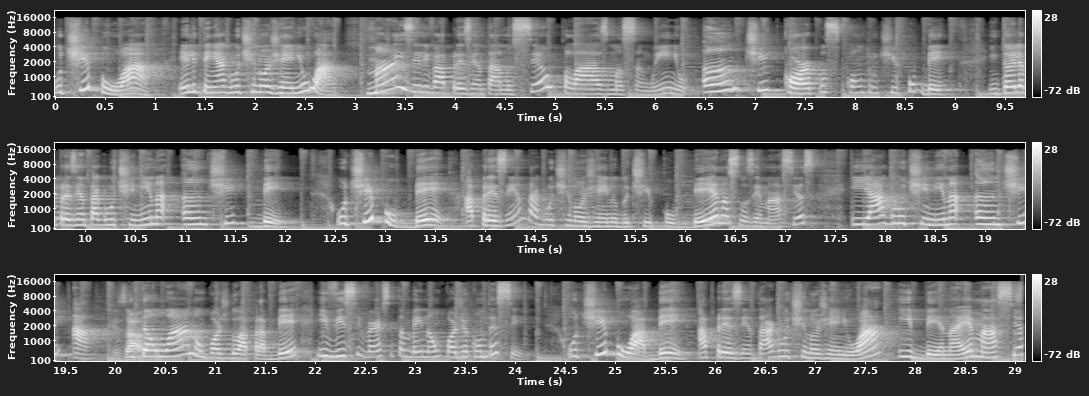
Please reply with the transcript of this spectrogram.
O tipo A, ele tem aglutinogênio A, mas ele vai apresentar no seu plasma sanguíneo anticorpos contra o tipo B. Então ele apresenta aglutinina anti-B. O tipo B apresenta aglutinogênio do tipo B nas suas hemácias e aglutinina anti-A. Então o A não pode doar para B e vice-versa também não pode acontecer. O tipo AB apresenta aglutinogênio A e B na hemácia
